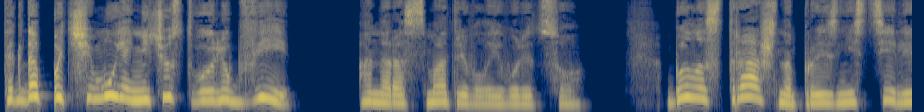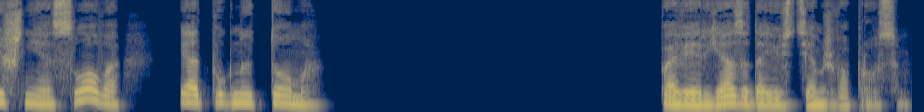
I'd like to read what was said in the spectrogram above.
Тогда почему я не чувствую любви? Она рассматривала его лицо. Было страшно произнести лишнее слово и отпугнуть Тома. Поверь, я задаюсь тем же вопросом.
